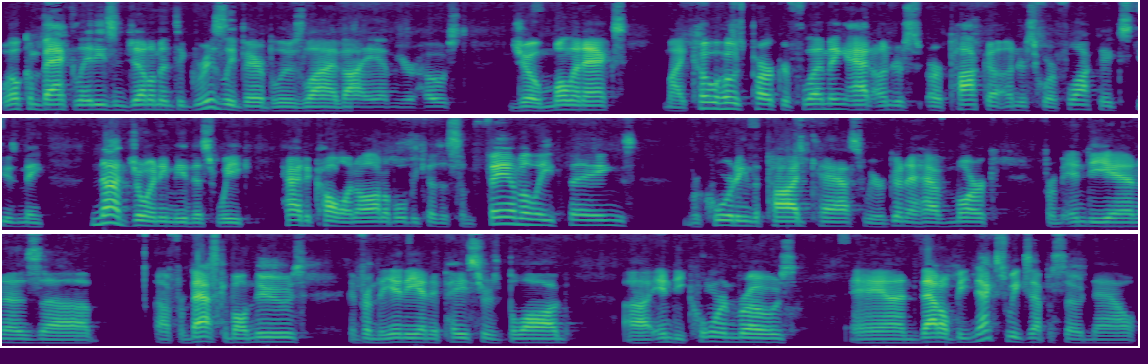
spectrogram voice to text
Welcome back, ladies and gentlemen, to Grizzly Bear Blues Live. I am your host, Joe Mullinax. My co-host Parker Fleming at under or Paca underscore Flocka, excuse me, not joining me this week. Had to call an audible because of some family things. Recording the podcast, we were going to have Mark from Indiana's uh, uh, from Basketball News and from the Indiana Pacers blog, uh, Indy Cornrows and that'll be next week's episode. Now,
